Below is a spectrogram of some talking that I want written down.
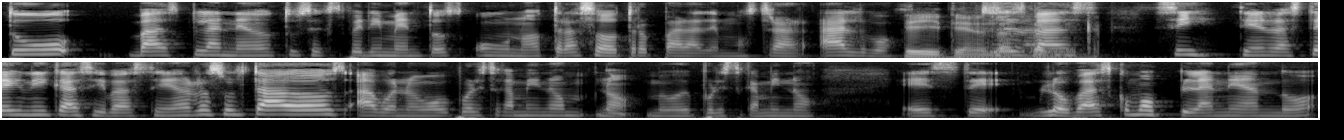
tú vas planeando tus experimentos uno tras otro para demostrar algo. Sí, tienes las Entonces vas, técnicas. sí, tienes las técnicas y vas teniendo resultados. Ah, bueno, me voy por este camino. No, me voy por este camino. Este, lo vas como planeando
